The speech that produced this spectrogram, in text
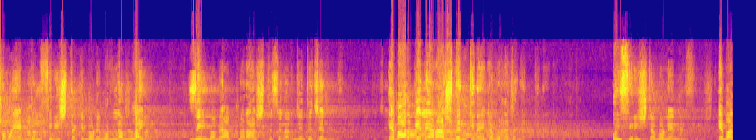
সময় একজন ফিরিস্তাকে দৌড়ে বললাম, ভাই যেইভাবে আপনারা আসতেছেন আর যেতেছেন, এবার গেলে আর আসবেন কিনা এটা বলে যান ওই ফিরিস্তা বলেন, এবার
